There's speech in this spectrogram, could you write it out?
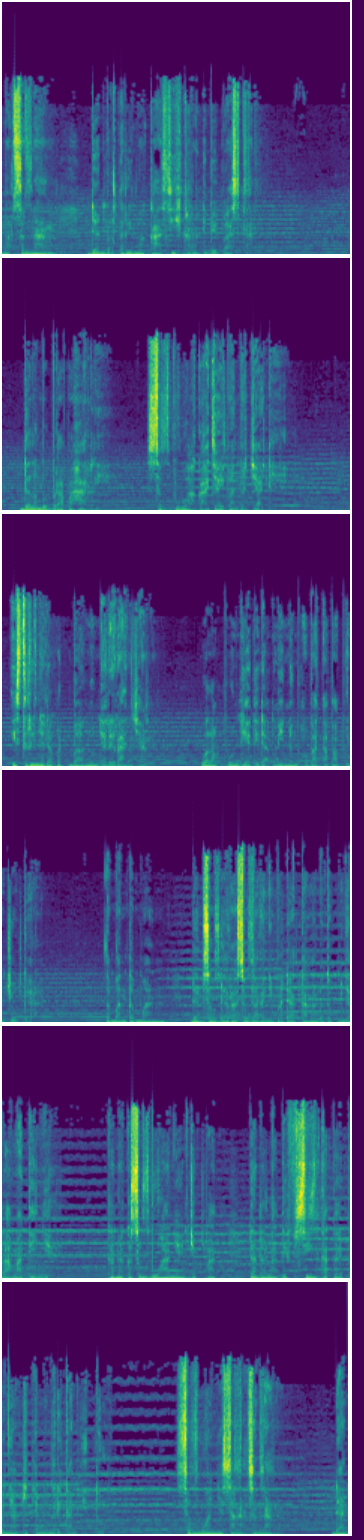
amat senang dan berterima kasih karena dibebaskan. Dalam beberapa hari, sebuah keajaiban terjadi. Istrinya dapat bangun dari ranjang, walaupun dia tidak minum obat apa pun juga. Teman-teman dan saudara-saudaranya berdatangan untuk menyelamatinya karena kesembuhannya yang cepat dan relatif singkat dari penyakit yang mengerikan itu. Semuanya sangat senang dan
